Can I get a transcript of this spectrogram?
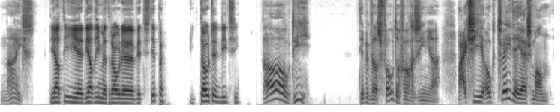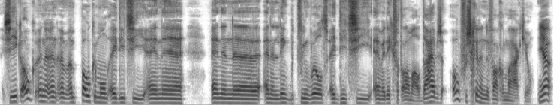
Nice. Die had die, eh, die had die met rode witte stippen. Die Tote editie. Oh, die. Die heb ik wel eens foto van gezien, ja. Maar ik zie hier ook 2DS, man. Zie ik ook een, een, een, een Pokémon-editie en, eh, en, een, eh, en een Link Between Worlds editie en weet ik wat allemaal. Daar hebben ze ook verschillende van gemaakt, joh. Ja,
